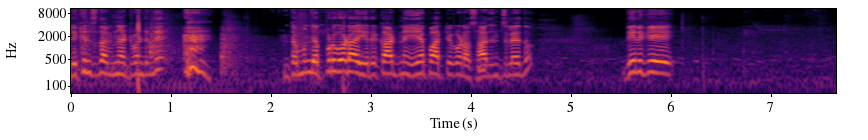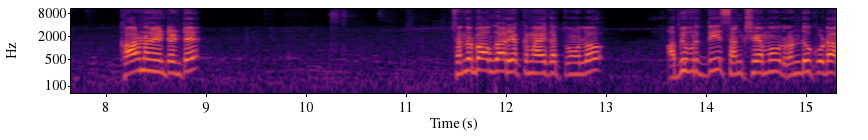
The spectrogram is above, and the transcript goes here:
లిఖించదగినటువంటిది. ఇంతకుముందు ఎప్పుడు కూడా ఈ రికార్డుని ఏ పార్టీ కూడా సాధించలేదు. దీనికి కారణం ఏంటంటే చంద్రబాబు గారి యొక్క నాయకత్వంలో అభివృద్ధి సంక్షేమం రెండు కూడా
